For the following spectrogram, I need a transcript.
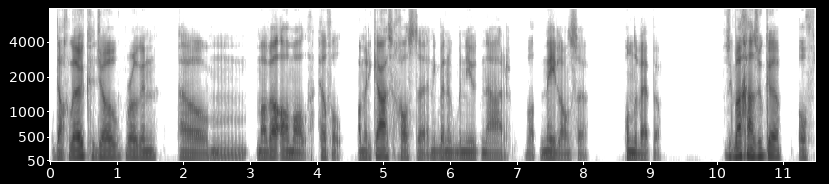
dag leuk, Joe Rogan, um, maar wel allemaal heel veel Amerikaanse gasten en ik ben ook benieuwd naar wat Nederlandse onderwerpen. Dus ik ben gaan zoeken of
